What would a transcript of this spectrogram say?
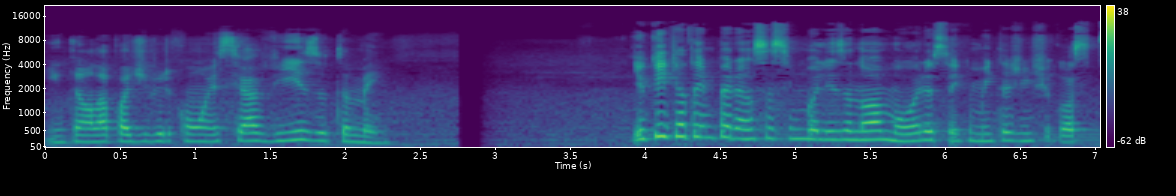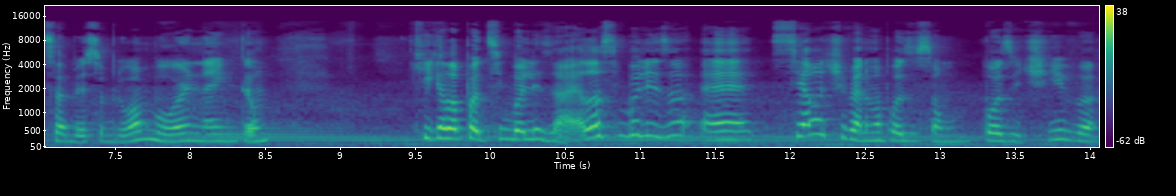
Então ela pode vir com esse aviso também. E o que, que a temperança simboliza no amor? Eu sei que muita gente gosta de saber sobre o amor, né? Então, o que, que ela pode simbolizar? Ela simboliza, é, se ela estiver numa posição positiva,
